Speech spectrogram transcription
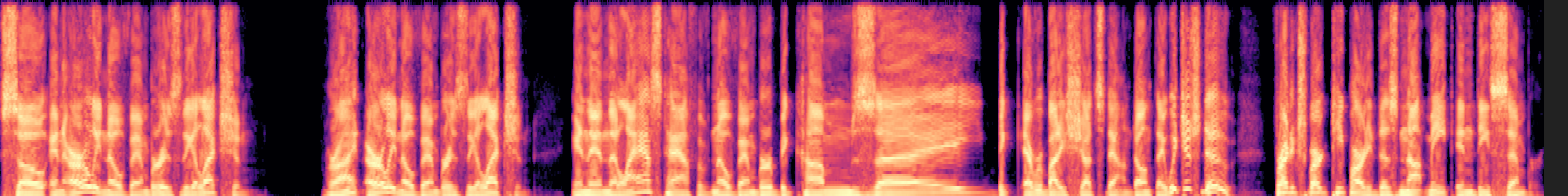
So, in early November is the election, right? Early November is the election, and then the last half of November becomes uh, everybody shuts down, don't they? We just do. Fredericksburg Tea Party does not meet in December.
